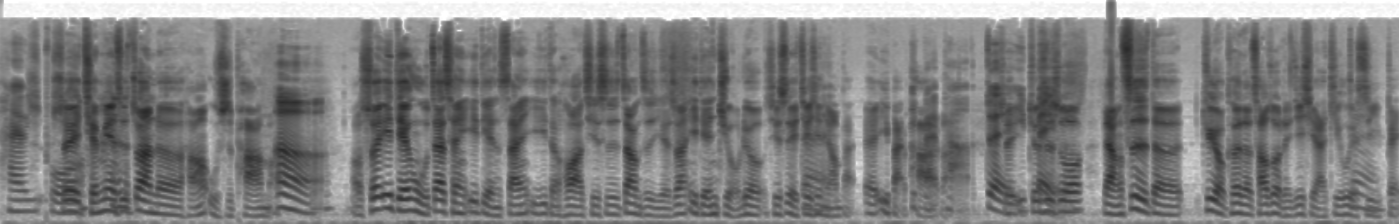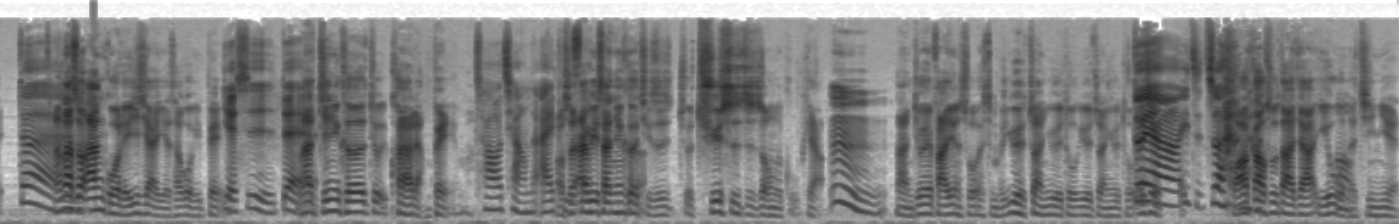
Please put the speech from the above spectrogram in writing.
还有一波，所以前面是赚了好像五十趴嘛，嗯。哦，所以一点五再乘以一点三一的话，其实这样子也算一点九六，其实也接近两百，哎，一百趴了。对，所以就是说两次的具有科的操作累积起来，几乎也是一倍。对，那那时候安国累积起来也超过一倍，也是对。那晶心科就快要两倍嘛，超强的 IP。所以 IP 三千克其实就趋势之中的股票。嗯，那你就会发现说，怎么越赚越多，越赚越多。对啊，一直赚。我要告诉大家，以我的 经验，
